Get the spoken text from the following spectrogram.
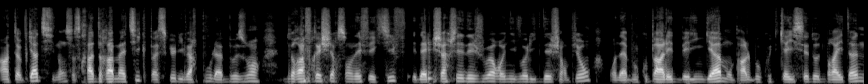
un top 4. Sinon, ce sera dramatique parce que Liverpool a besoin de rafraîchir son effectif et d'aller chercher des joueurs au niveau Ligue des Champions. On a beaucoup parlé de Bellingham, on parle beaucoup de Caicedo de Brighton.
